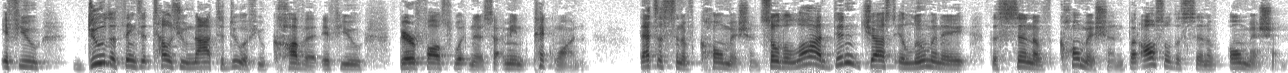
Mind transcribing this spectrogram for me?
If you do the things it tells you not to do, if you covet, if you bear false witness, I mean, pick one. That's a sin of commission. So the law didn't just illuminate the sin of commission, but also the sin of omission.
